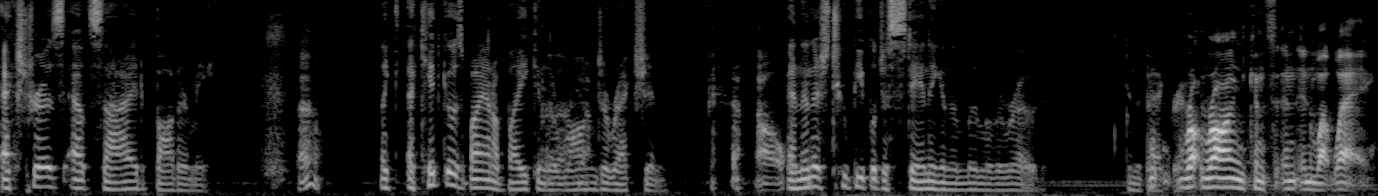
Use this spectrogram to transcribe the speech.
extras outside bother me. Oh. Like a kid goes by on a bike in the Uh, wrong direction, Oh. and then there's two people just standing in the middle of the road in the background. R- wrong cons- in, in what way?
